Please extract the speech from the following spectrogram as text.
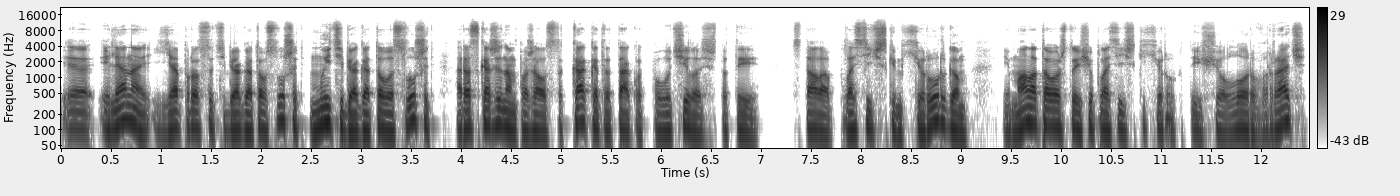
э, Ильяна, я просто тебя готов слушать. Мы тебя готовы слушать. Расскажи нам, пожалуйста, как это так вот получилось, что ты стала пластическим хирургом, и мало того, что еще пластический хирург, ты еще лор-врач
